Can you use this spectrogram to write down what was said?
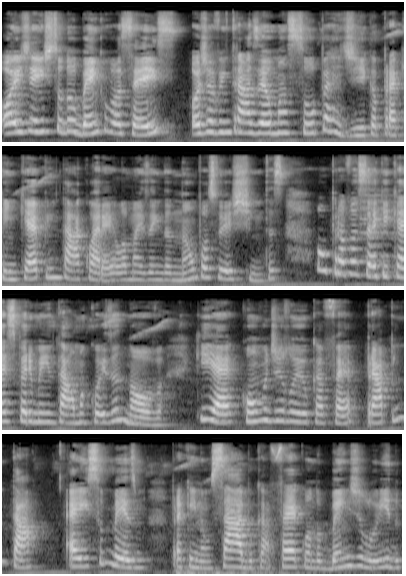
Oi, gente, tudo bem com vocês? Hoje eu vim trazer uma super dica para quem quer pintar aquarela, mas ainda não possui as tintas, ou para você que quer experimentar uma coisa nova, que é como diluir o café para pintar. É isso mesmo. Para quem não sabe, o café, quando bem diluído,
